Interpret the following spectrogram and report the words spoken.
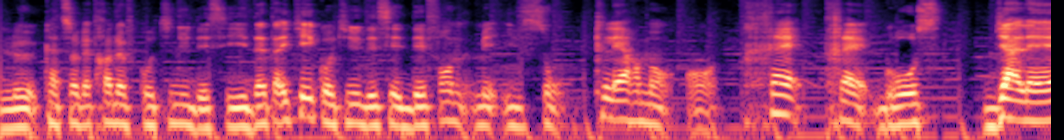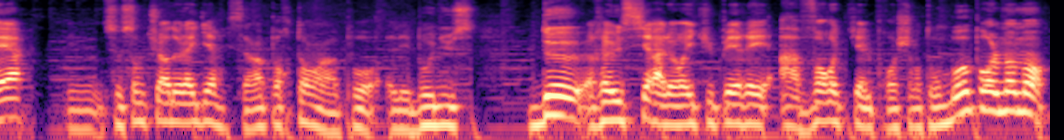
Le 489 continue d'essayer d'attaquer, continue d'essayer de défendre, mais ils sont clairement en très très grosse galère ce sanctuaire de la guerre, c'est important hein, pour les bonus de réussir à le récupérer avant qu'il y ait le prochain tombeau. Pour le moment,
